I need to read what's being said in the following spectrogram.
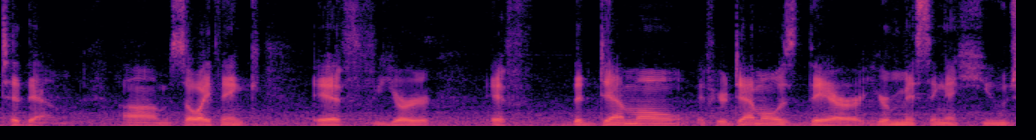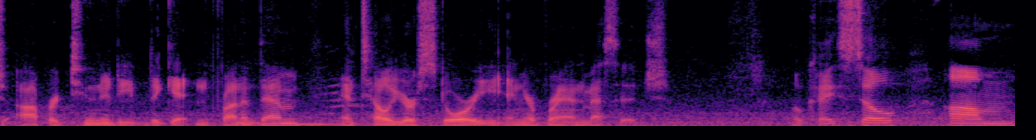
to them. Um, so I think if you're if the demo if your demo is there, you're missing a huge opportunity to get in front of them and tell your story and your brand message. Okay, so um,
